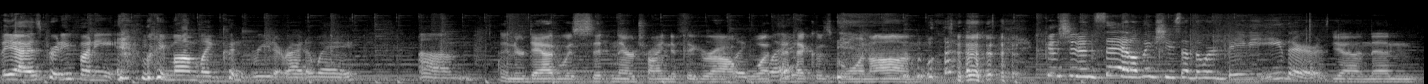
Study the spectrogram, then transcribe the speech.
but yeah, it was pretty funny. My mom like couldn't read it right away. Um, And her dad was sitting there trying to figure out Like, what, the heck was going on. Cause she didn't say, I don't think she said the word baby either. yeah, and then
